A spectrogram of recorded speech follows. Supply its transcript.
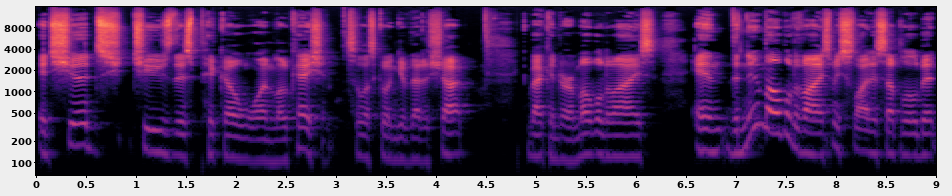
it should choose this pick 01 location. So let's go and give that a shot. Go back into our mobile device and the new mobile device, let me slide this up a little bit,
